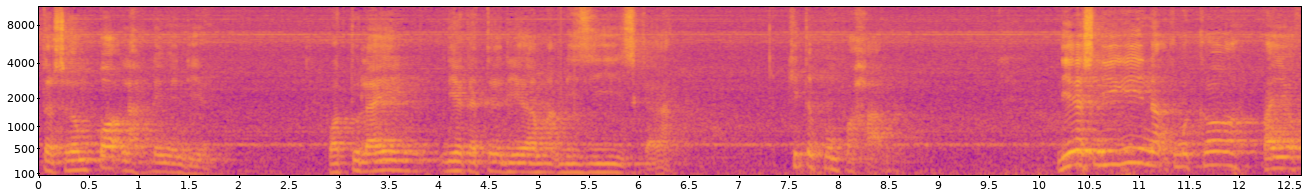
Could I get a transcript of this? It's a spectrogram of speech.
terserempaklah dengan dia. Waktu lain dia kata dia amat busy sekarang. Kita pun faham dia sendiri nak ke Mekah payah.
